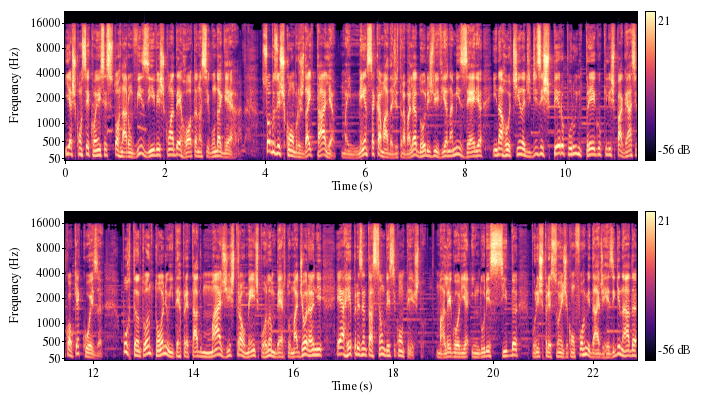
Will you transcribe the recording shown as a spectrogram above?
e as consequências se tornaram visíveis com a derrota na Segunda Guerra. Sob os escombros da Itália, uma imensa camada de trabalhadores vivia na miséria e na rotina de desespero por um emprego que lhes pagasse qualquer coisa. Portanto, Antônio, interpretado magistralmente por Lamberto Maggiorani, é a representação desse contexto. Uma alegoria endurecida por expressões de conformidade resignada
